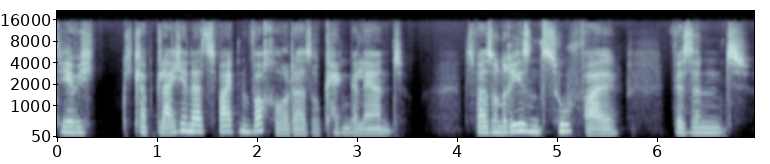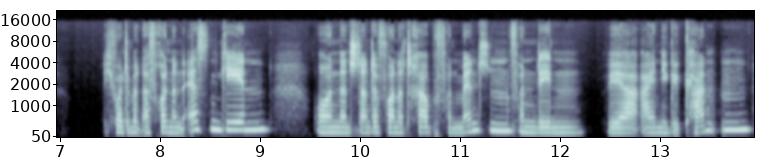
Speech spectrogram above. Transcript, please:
die habe ich, ich glaube, gleich in der zweiten Woche oder so kennengelernt. Es war so ein Riesenzufall. Wir sind, ich wollte mit einer Freundin essen gehen und dann stand da vor eine Traube von Menschen, von denen wir einige kannten.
